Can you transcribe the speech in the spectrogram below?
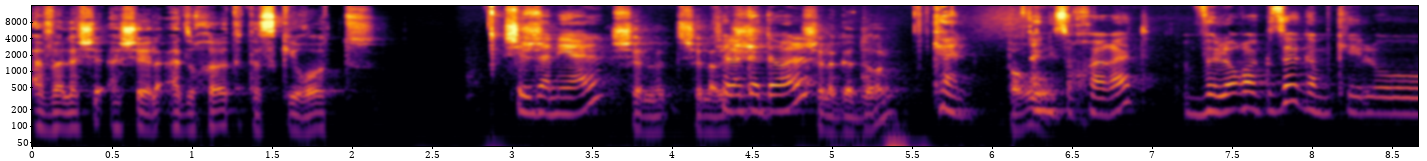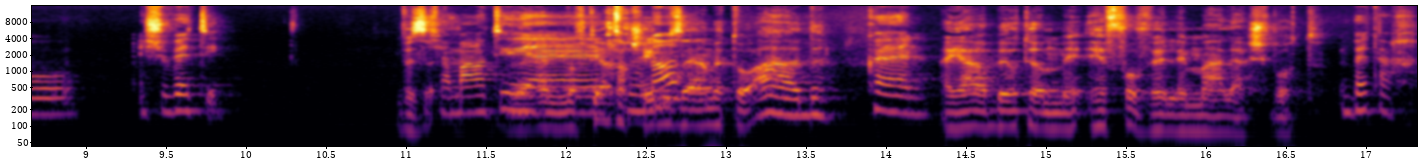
אבל הש, השאלה, את זוכרת את הסקירות של דניאל? של, של, של הגדול? של הגדול? כן. ברור. אני זוכרת, ולא רק זה, גם כאילו, השוויתי. וזה, שמרתי, ואני אה, מבטיח לך שאם תמונות? זה היה מתועד, כן. היה הרבה יותר מאיפה ולמה להשוות. בטח.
